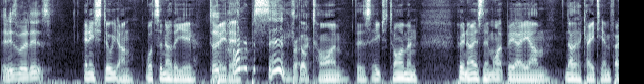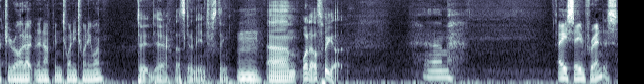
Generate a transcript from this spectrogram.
it is what it is. And he's still young. What's another year to be Dude, there? hundred percent, He's bro. got time. There's heaps of time, and who knows? There might be a um, another KTM factory ride opening up in 2021. Dude, yeah, that's going to be interesting. Mm. Um, what else we got? Um, AC and Ferrandis.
